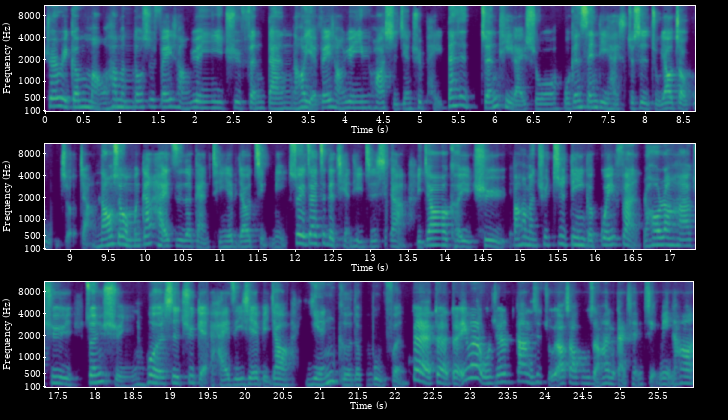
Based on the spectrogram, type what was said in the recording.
，Jerry 跟毛他们都是非常愿意去分担，然后也非常愿意花时间去陪。但是整体来说，我跟 Sandy 还是就是主要照顾者这样。然后，所以我们跟孩子的感情也比较紧密。所以在这个前提之下，比较可以去帮他们去制定。一个规范，然后让他去遵循，或者是去给孩子一些比较严格的部分。对对对，因为我觉得当你是主要照顾者，然后你们感情很紧密，然后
